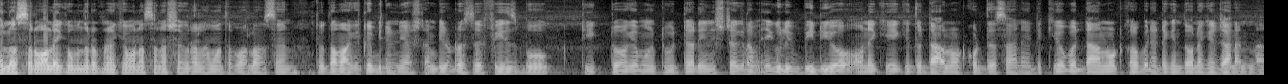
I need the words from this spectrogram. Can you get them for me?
হ্যালো, আসসালামু আলাইকুম বন্ধুরা, আপনারা কেমন আছেন? আশা করি আলহামদুলিল্লাহ ভালো আছেন। তো আমাকে একটা ভিডিও নিয়ে আসলাম। ভিডিওটা হচ্ছে ফেসবুক টিকটক এবং টুইটার ইনস্টাগ্রাম এগুলি ভিডিও অনেকে কিন্তু ডাউনলোড করতে চান এটা কীভাবে ডাউনলোড করবেন এটা কিন্তু অনেকে জানেন না।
